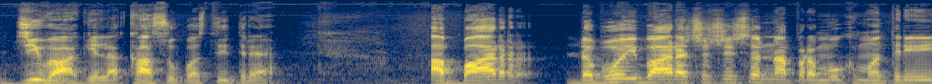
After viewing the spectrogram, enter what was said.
જી વાઘેલા ખાસ ઉપસ્થિત રહ્યા. આ બાર ડભોઈ બાર એસોસિએશનના પ્રમુખ મંત્રી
